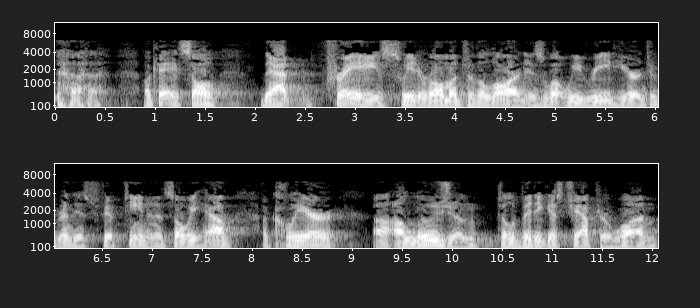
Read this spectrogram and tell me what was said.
okay, so that phrase, sweet aroma to the Lord, is what we read here in 2 Corinthians 15. And so we have a clear uh, allusion to Leviticus chapter 1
